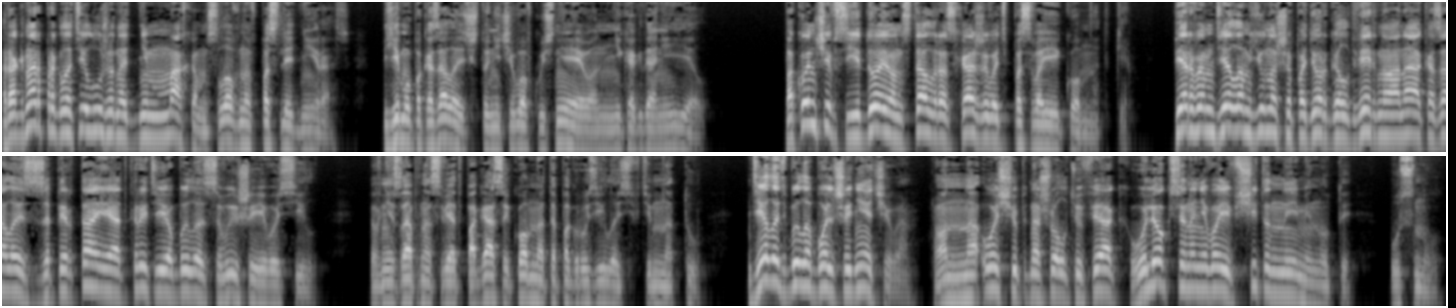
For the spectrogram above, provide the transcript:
Рагнар проглотил ужин одним махом, словно в последний раз. Ему показалось, что ничего вкуснее он никогда не ел. Покончив с едой, он стал расхаживать по своей комнатке. Первым делом юноша подергал дверь, но она оказалась заперта, и открыть ее было свыше его сил. Внезапно свет погас, и комната погрузилась в темноту. Делать было больше нечего. Он на ощупь нашел тюфяк, улегся на него и в считанные минуты уснул.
